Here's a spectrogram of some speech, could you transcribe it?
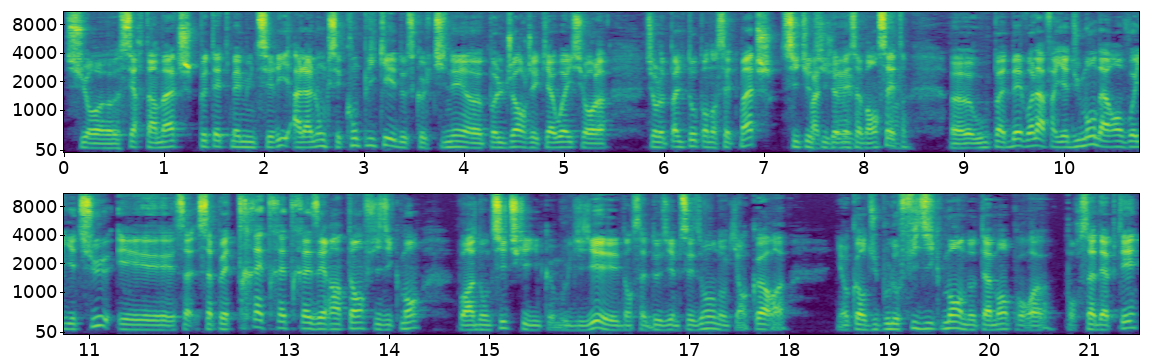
sur euh, certains matchs, peut-être même une série, à la longue c'est compliqué de scoltiner euh, Paul George et Kawhi sur sur le palto pendant sept matchs, si tu si jamais ça va en 7 ou pas de baie, voilà. Enfin il y a du monde à renvoyer dessus et ça, ça peut être très très très éreintant physiquement pour un Doncic qui, comme vous le disiez, est dans sa deuxième saison, donc il y a encore, il y a encore du boulot physiquement, notamment pour euh, pour s'adapter.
